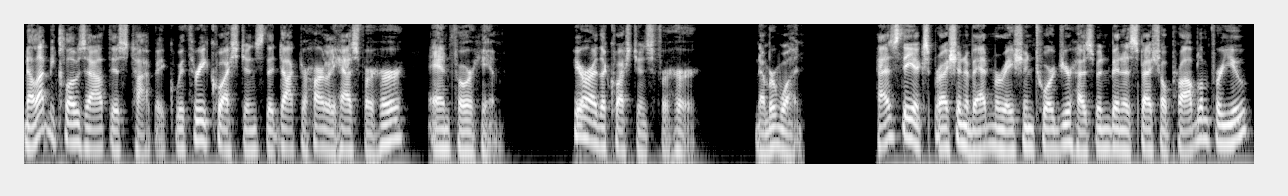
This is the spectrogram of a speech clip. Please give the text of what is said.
Now, let me close out this topic with three questions that Dr. Harley has for her and for him. Here are the questions for her. Number one Has the expression of admiration toward your husband been a special problem for you?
